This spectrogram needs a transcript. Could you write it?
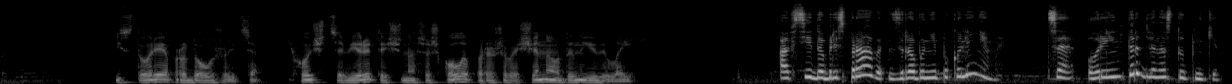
такими. Історія продовжується, хочеться вірити, що наша школа переживе ще не один ювілей. А всі добрі справи, зроблені поколіннями, це орієнтир для наступників.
